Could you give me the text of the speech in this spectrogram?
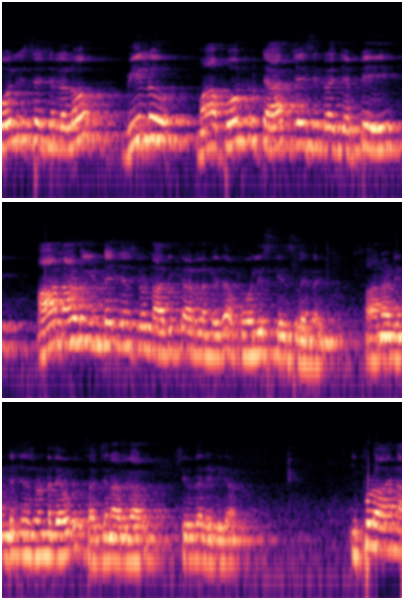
పోలీస్ స్టేషన్లలో వీళ్ళు మా ఫోన్కు ట్యాప్ చేసిండ్రని చెప్పి ఆనాడు ఇంటెలిజెన్స్లో ఉన్న అధికారుల మీద పోలీస్ కేసులు అయినాయి. ఆనాడు ఇంటెలిజెన్స్లో ఉన్నది ఎవరు? సజ్జనార్ గారు శివధర్ రెడ్డి గారు. ఇప్పుడు ఆయన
